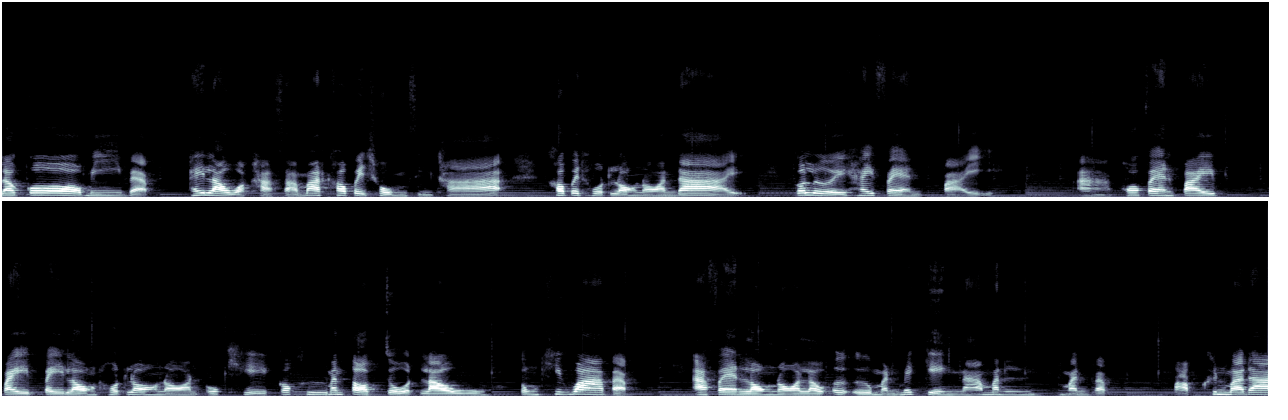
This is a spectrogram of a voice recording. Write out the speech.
แล้วก็มีแบบ ให้เราอะค่ะสามารถเข้าไปชมสินค้า เข้าไปทดลองนอนได้ ก็เลยให้แฟนไปอ่าพอแฟนไปไปไปลองทดลองนอนโอเค ก็คือมันตอบโจทย์เราตรงที่ว่าแบบอะแฟนลองนอนแล้วเออเออมันไม่เกร็งนะมันมันแบบปรับขึ้นมาได้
